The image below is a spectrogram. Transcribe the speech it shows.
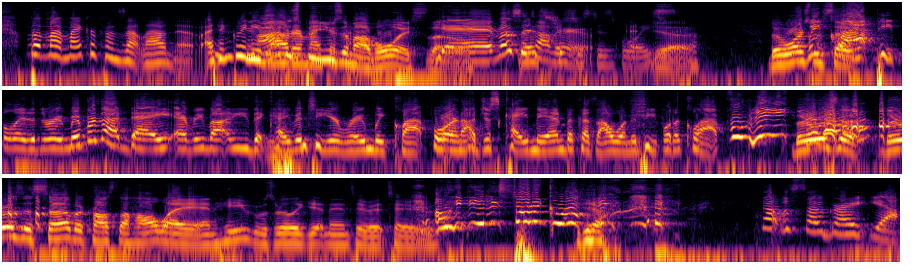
But my microphone's not loud enough. I think we need I louder just be using my voice though. Yeah, most of the That's time it's just his voice. Yeah. The worst We mistake. clap people into the room. Remember that day, everybody that came into your room, we clapped for, and I just came in because I wanted people to clap for me. There was a there was a sub across the hallway, and he was really getting into it too. oh, he did. He started clapping. Yeah. that was so great. Yeah.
